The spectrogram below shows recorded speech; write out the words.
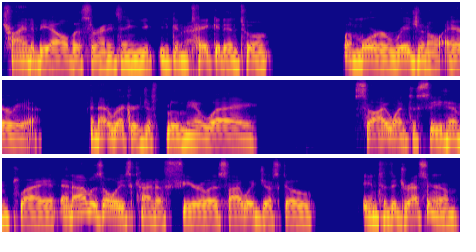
trying to be Elvis or anything. You you can Right. take it into a, a more original area, and that record just blew me away. So I went to see him play, and I was always kind of fearless. I would just go into the dressing room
